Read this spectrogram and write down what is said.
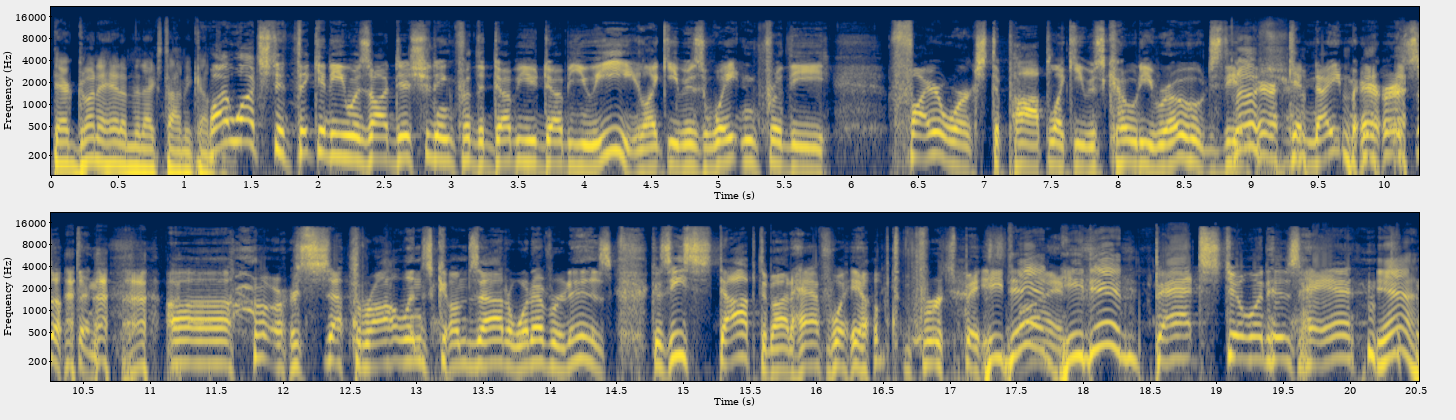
They're going to hit him the next time he comes Well, I watched it thinking he was auditioning for the WWE, like he was waiting for the fireworks to pop, like he was Cody Rhodes, the American Nightmare, or something, uh, or Seth Rollins comes out, or whatever it is, because he stopped about halfway up the first base. He did. line. He did. Bat still in his hand. yeah,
